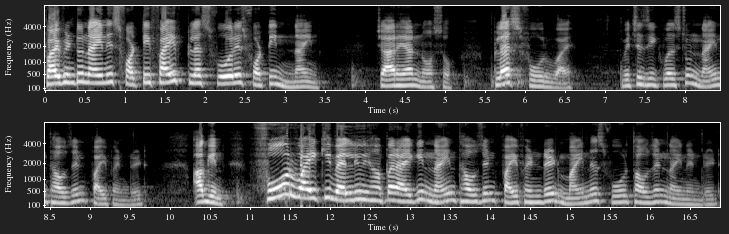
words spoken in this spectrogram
five into nine is forty five plus four is forty nine चार हज़ार नौ सौ plus four y which is equals to nine thousand five hundred again four y की वैल्यू यहाँ पर आएगी nine thousand five hundred minus four thousand nine hundred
